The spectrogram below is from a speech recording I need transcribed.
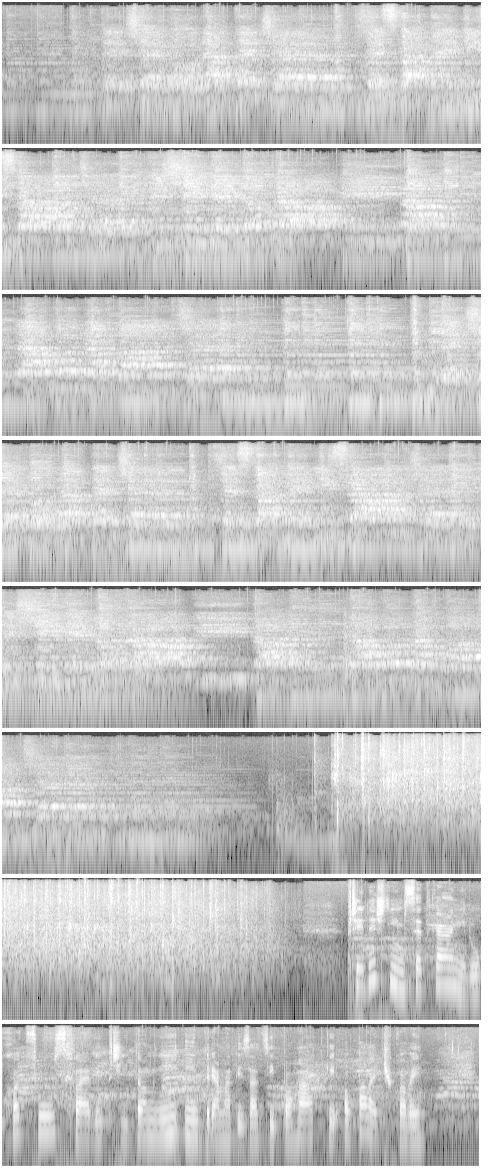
Při dnešním setkání důchodců shlédli přítomní i dramatizaci pohádky o Palečkovi.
